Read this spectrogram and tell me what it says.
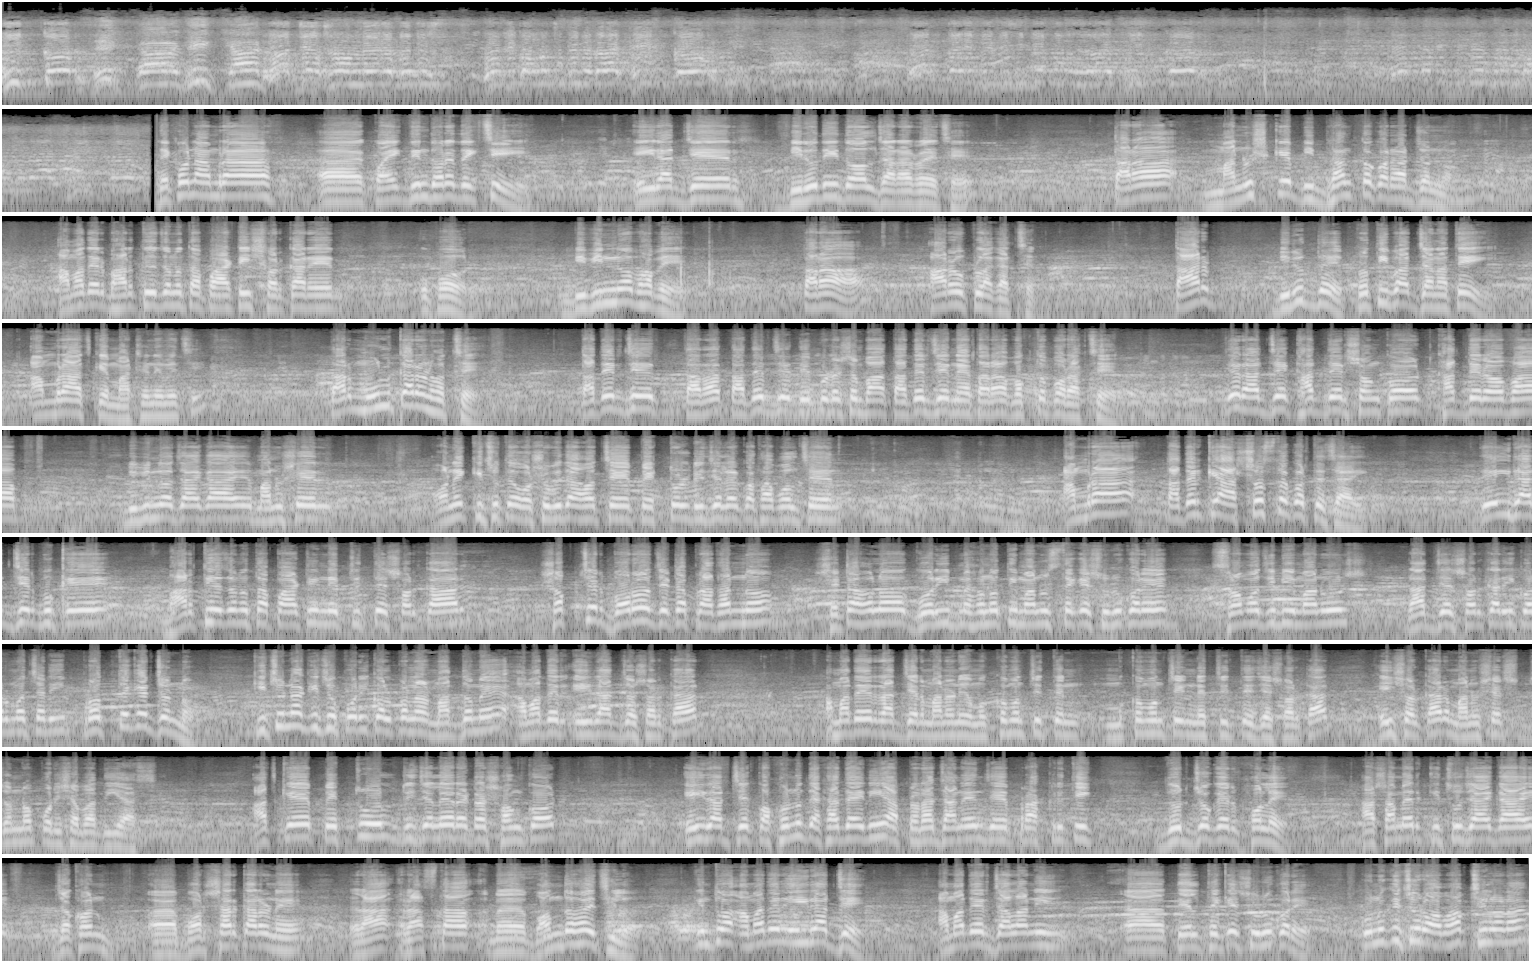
ধিক্কার ধিক্কার রাজ্যের বিরোধী কর্মসূচি দেখুন আমরা কয়েকদিন ধরে দেখছি এই রাজ্যের বিরোধী দল যারা রয়েছে তারা মানুষকে বিভ্রান্ত করার জন্য আমাদের ভারতীয় জনতা পার্টি সরকারের উপর বিভিন্নভাবে তারা আরোপ লাগাচ্ছেন। তার বিরুদ্ধে প্রতিবাদ জানাতেই আমরা আজকে মাঠে নেমেছি। তার মূল কারণ হচ্ছে, তাদের যে তারা, তাদের যে ডেপুটেশন বা তাদের যে নেতারা বক্তব্য রাখছেন যে রাজ্যে খাদ্যের সংকট, খাদ্যের অভাব, বিভিন্ন জায়গায় মানুষের অনেক কিছুতে অসুবিধা হচ্ছে, পেট্রোল, ডিজেলের কথা বলছেন। আমরা তাদেরকে আশ্বস্ত করতে চাই, এই রাজ্যের বুকে ভারতীয় জনতা পার্টির নেতৃত্বে সরকার সবচেয়ে বড় যেটা প্রাধান্য, সেটা হলো গরিব মেহনতি মানুষ থেকে শুরু করে শ্রমজীবী মানুষ, রাজ্যের সরকারি কর্মচারী প্রত্যেকের জন্য কিছু না কিছু পরিকল্পনার মাধ্যমে আমাদের এই রাজ্য সরকার, আমাদের রাজ্যের মাননীয় মুখ্যমন্ত্রীত্বে, মুখ্যমন্ত্রীর নেতৃত্বে যে সরকার, এই সরকার মানুষের জন্য পরিষেবা দিয়ে আসছে। আজকে পেট্রোল, ডিজেলের একটা সংকট এই রাজ্যে কখনো দেখা দেয়নি। আপনারা জানেন যে প্রাকৃতিক দুর্যোগের ফলে আসামের কিছু জায়গায় যখন বর্ষার কারণে রাস্তা বন্ধ হয়েছিল, কিন্তু আমাদের এই রাজ্যে আমাদের জ্বালানি তেল থেকে শুরু করে কোনো কিছুর অভাব ছিল না।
